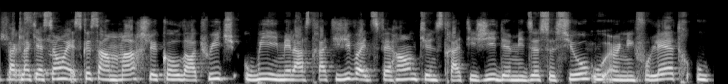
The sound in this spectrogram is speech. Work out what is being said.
Fait que la question, est-ce que ça marche le cold outreach? Oui, mais la stratégie va être différente qu'une stratégie de médias sociaux ou un infolettre ou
